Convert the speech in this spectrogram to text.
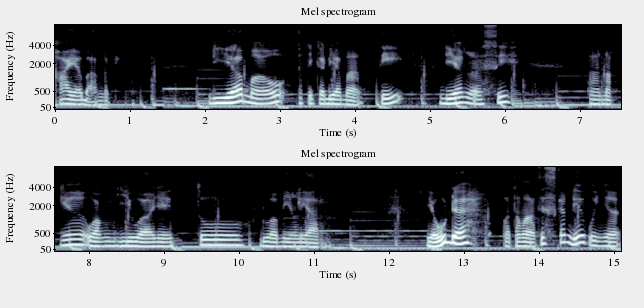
kaya banget gitu. Dia mau ketika dia mati dia ngasih anaknya uang jiwanya itu 2 miliar. Ya udah otomatis kan dia punya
